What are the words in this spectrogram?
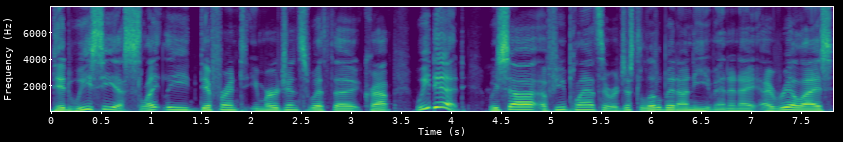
Did we see a slightly different emergence with the crop? We did. We saw a few plants that were just a little bit uneven, and I, I realized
